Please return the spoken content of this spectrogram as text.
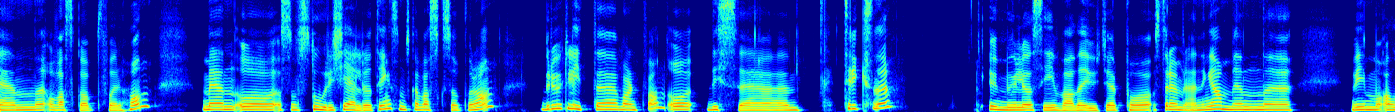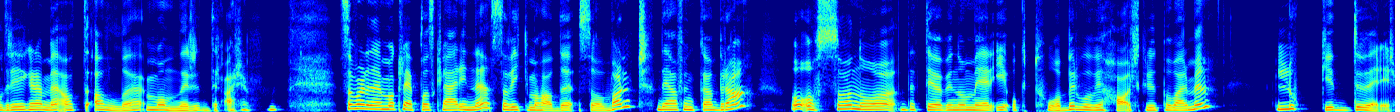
enn å vaske opp for hånd, men og, altså store kjeler og ting som skal vaskes opp for hånd, bruk lite varmt vann, og disse triksene Umulig å si hva det utgjør på strømregninga, men eh, vi må aldri glemme at alle monner drar. Så var det det med å kle på oss klær inne, så vi ikke må ha det så varmt. Det har funka bra. Og også nå, dette gjør vi noe mer i oktober, hvor vi har skrudd på varmen, lukke dører.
